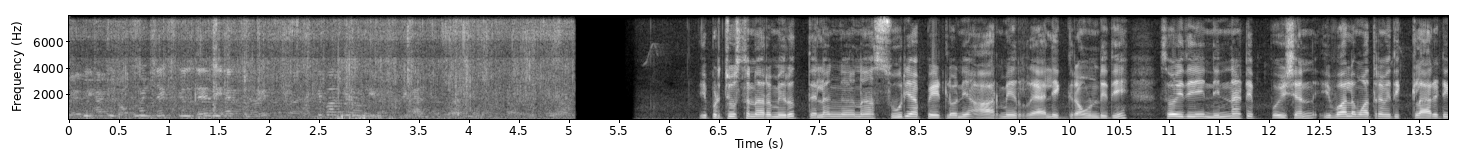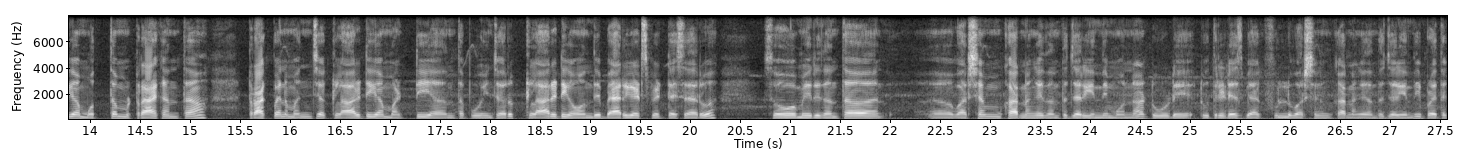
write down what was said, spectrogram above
where we have the document check, till there we have separate. उसके बाद we don't need, we can. ఇప్పుడు చూస్తున్నారు మీరు తెలంగాణ సూర్యాపేటలోని ఆర్మీ ర్యాలీ గ్రౌండ్ ఇది సో ఇది నిన్నటి పొజిషన్ ఇవాళ మాత్రం ఇది క్లారిటీగా మొత్తం ట్రాక్ అంతా ట్రాక్ పైన మంచిగా క్లారిటీగా మట్టి అంతా పోయించారు. క్లారిటీగా ఉంది బ్యారిగేడ్స్ పెట్టేశారు. సో మీరు ఇదంతా వర్షం కారణంగా ఇదంతా జరిగింది మొన్న two day two three days back full వర్షం కారణంగా ఇదంతా జరిగింది. ఇప్పుడైతే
